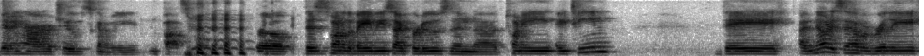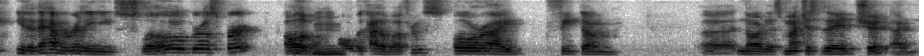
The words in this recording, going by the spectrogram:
Getting her out of her tube is gonna be impossible. so this is one of the babies I produced in uh, 2018. They I've noticed they have a really either they have a really slow growth spurt, all of them, Mhm. all the Chilabothrus, or I feed them uh, not as much as they should. I don't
